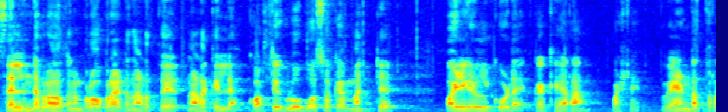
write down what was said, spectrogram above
സെല്ലിന്റെ പ്രവർത്തനം പ്രോപ്പറായിട്ട് നടത്തി നടക്കില്ല. കുറച്ച് ഗ്ലൂക്കോസൊക്കെ മറ്റ് വഴികളിൽ കൂടെ ഒക്കെ കയറാം പക്ഷേ വേണ്ടത്ര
